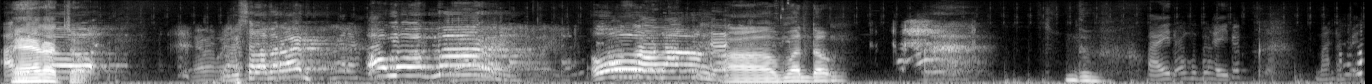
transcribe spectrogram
Ada, Merah, Cok. Bisa lama Roem. Allah Akbar. Oh, Aman dong. Aduh. Pahit, pahit. Mana pahit?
